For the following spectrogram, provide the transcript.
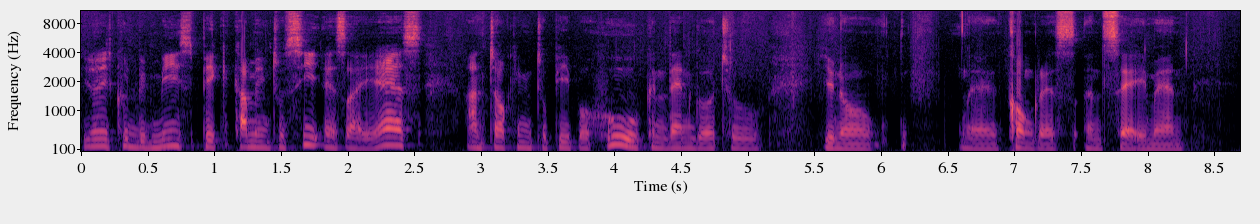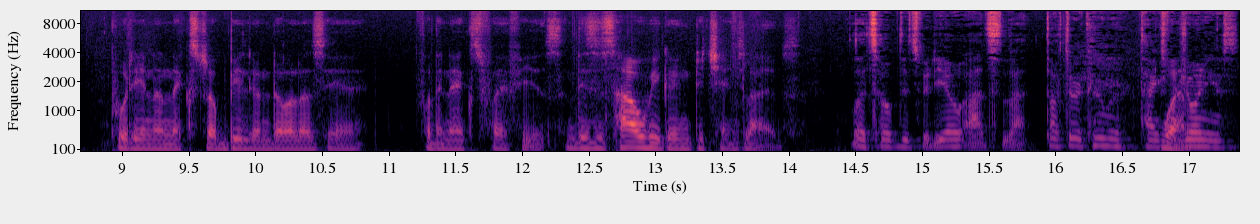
You know, it could be me speak, coming to CSIS and talking to people who can then go to, you know, uh, Congress and say, man, put in an extra billion dollars here for the next five years. This is how we're going to change lives. Let's hope this video adds to that. Dr. Okumu, thanks well, for joining us.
